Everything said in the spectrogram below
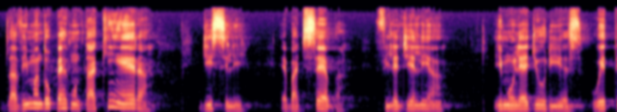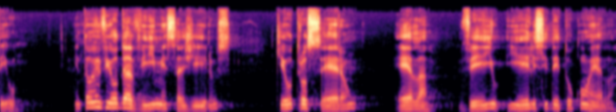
Davi mandou perguntar quem era. Disse-lhe: É Batseba, filha de Eliã, e mulher de Urias, o heteu. Então enviou Davi mensageiros que o trouxeram. Ela veio e ele se deitou com ela.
